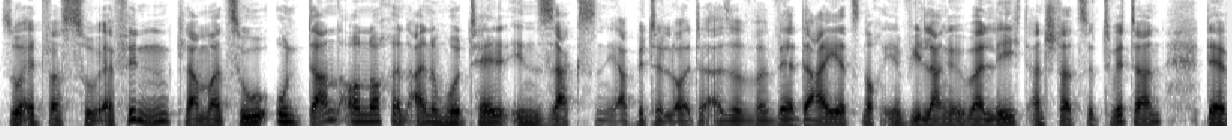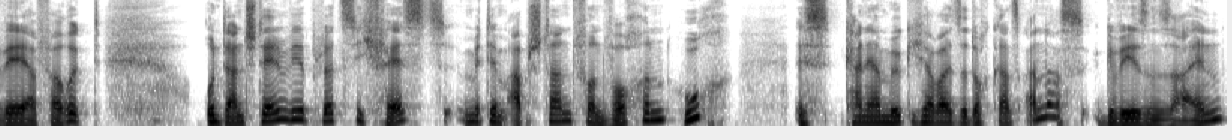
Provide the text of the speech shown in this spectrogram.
so etwas zu erfinden, Klammer zu, und dann auch noch in einem Hotel in Sachsen. Ja, bitte Leute, also wer da jetzt noch irgendwie lange überlegt, anstatt zu twittern, der wäre ja verrückt. Und dann stellen wir plötzlich fest, mit dem Abstand von Wochen, huch, es kann ja möglicherweise doch ganz anders gewesen sein.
